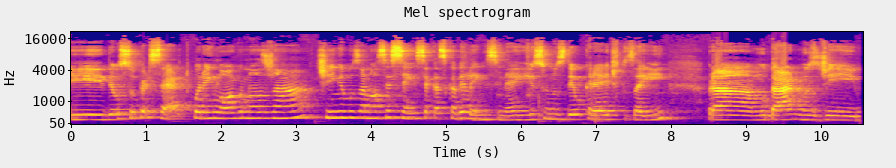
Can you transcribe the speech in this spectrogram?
E deu super certo, porém logo nós já tínhamos a nossa essência cascavelense, né? E isso nos deu créditos aí para mudarmos de,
